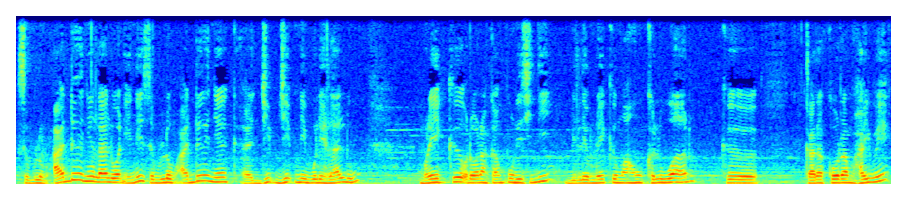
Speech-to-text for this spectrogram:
sebelum adanya laluan ini, sebelum adanya uh, jeep-jeep ni boleh lalu, mereka orang-orang kampung di sini bila mereka mahu keluar ke Karakoram Highway,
